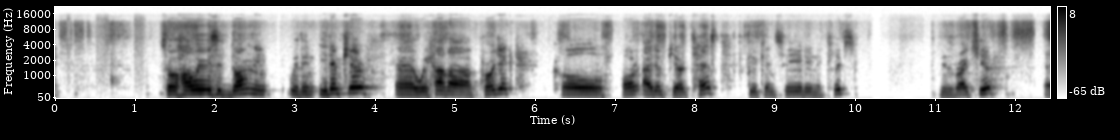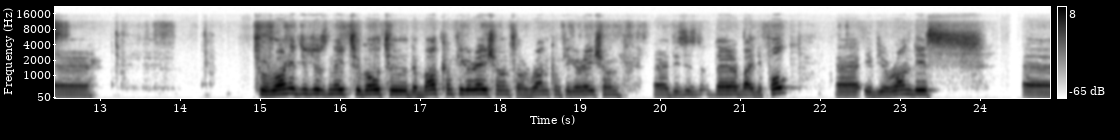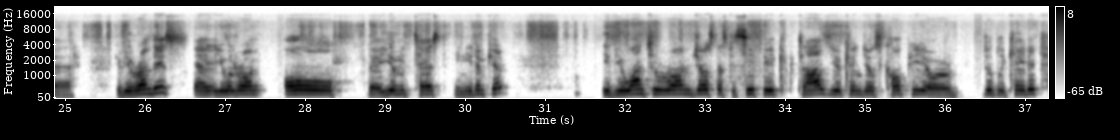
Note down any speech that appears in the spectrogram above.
so how is it done in, within iDempiere? Uh, we have a project called our iDempiere test. You can see it in Eclipse. This right here. Uh, to run it, you just need to go to the bug configurations or run configuration. Uh, this is there by default. Uh, if you run this, uh, if you run this, you will run all the unit test in iDempiere. If you want to run just a specific class, you can just copy or duplicate it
